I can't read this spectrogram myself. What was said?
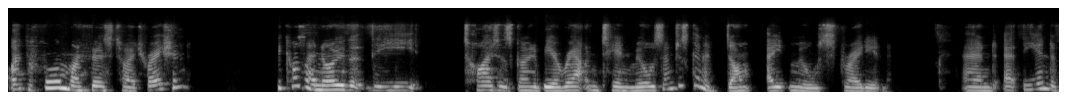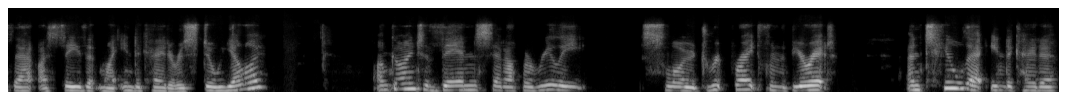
I perform my first titration. Because I know that the titer is going to be around 10 mils, I'm just going to dump 8 mils straight in. And at the end of that, I see that my indicator is still yellow. I'm going to then set up a really slow drip rate from the burette until that indicator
